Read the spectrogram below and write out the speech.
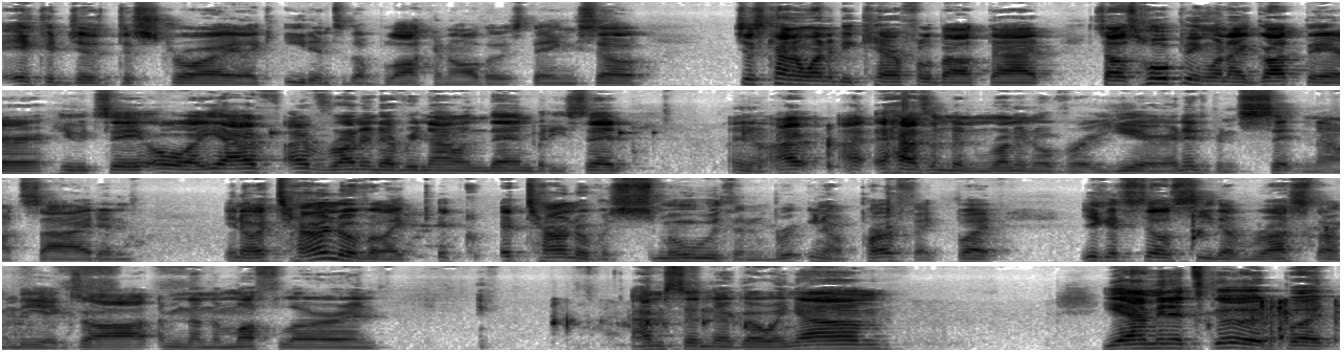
it could just destroy like eat into the block and all those things. So just kind of want to be careful about that. So I was hoping when I got there he would say, "Oh yeah, I've I've run it every now and then," but he said, "You know, I, I it hasn't been running over a year and it's been sitting outside and." you know, it turned over like it, it turned over smooth and you know perfect, but you could still see the rust on the exhaust. I mean, on the muffler, and I'm sitting there going, um, yeah, I mean it's good, but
